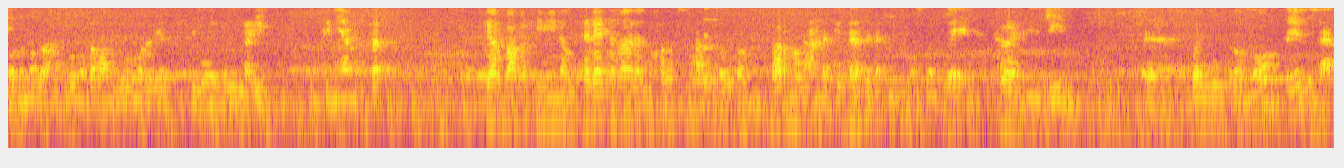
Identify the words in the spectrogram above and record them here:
بغض النظر عن الفورمه طبعا اللي هو مر بيها السيتي يظل لعيب ممكن يعمل فرق. في أربع back يمين أو ثلاثة بقى لأنه خلاص ارنولد عندك الثلاثة back يمين أصلا تقال يعني تقال. عندك ريس جيمس آه كايل ووكر رغم إن هو بيستغله ساعات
